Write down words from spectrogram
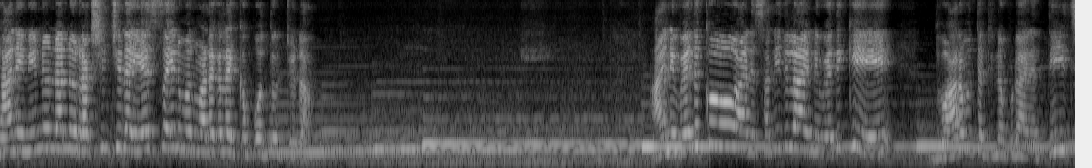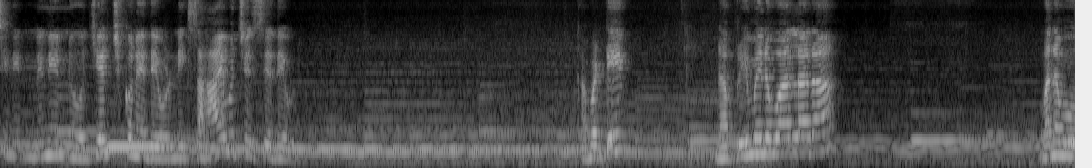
కానీ నిన్ను నన్ను రక్షించిన ఏసైను మనం అడగలేకపోతుంటున్నాం. ఆయన వెతుకు ఆయన సన్నిధిలో ఆయన వెతికి ద్వారము తట్టినప్పుడు ఆయన తీర్చి నిన్ను నిన్ను చేర్చుకునే దేవుడు నీకు సహాయం చేసే దేవుడు. కాబట్టి నా ప్రియమైన వాళ్ళారా మనము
